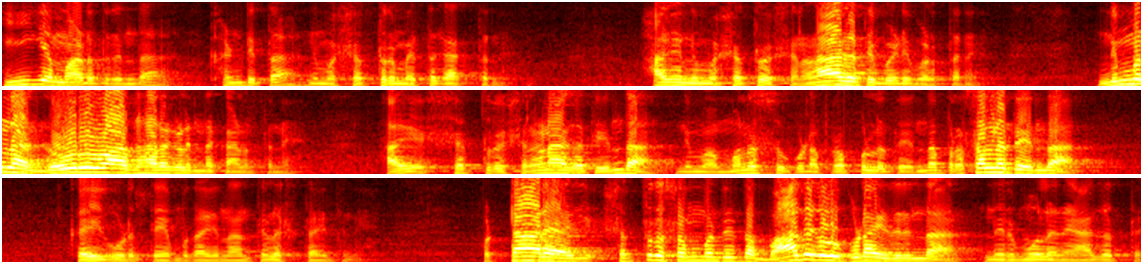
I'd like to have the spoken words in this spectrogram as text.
ಹೀಗೆ ಮಾಡೋದ್ರಿಂದ ಖಂಡಿತ ನಿಮ್ಮ ಶತ್ರು ಮೆತ್ತಗಾಗ್ತಾನೆ. ಹಾಗೆ ನಿಮ್ಮ ಶತ್ರು ಶರಣಾಗತಿ ಬೇಡಿ ಬರ್ತಾನೆ. ನಿಮ್ಮನ್ನು ಗೌರವಾಧಾರಗಳಿಂದ ಕಾಣುತ್ತಾನೆ. ಹಾಗೆ ಶತ್ರು ಶರಣಾಗತಿಯಿಂದ ನಿಮ್ಮ ಮನಸ್ಸು ಕೂಡ ಪ್ರಫುಲ್ಲತೆಯಿಂದ, ಪ್ರಸನ್ನತೆಯಿಂದ ಕೈಗೂಡುತ್ತೆ ಎಂಬುದಾಗಿ ನಾನು ತಿಳಿಸ್ತಾ ಇದ್ದೀನಿ. ಒಟ್ಟಾರೆಯಾಗಿ ಶತ್ರು ಸಂಬಂಧಿತ ಬಾಧೆಗಳು ಕೂಡ ಇದರಿಂದ ನಿರ್ಮೂಲನೆ ಆಗುತ್ತೆ.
